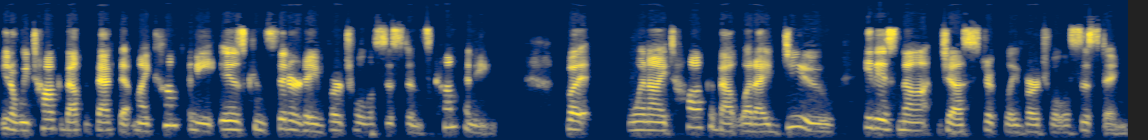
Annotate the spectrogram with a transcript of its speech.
you know, we talk about the fact that my company is considered a virtual assistance company, but when I talk about what I do, it is not just strictly virtual assisting.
